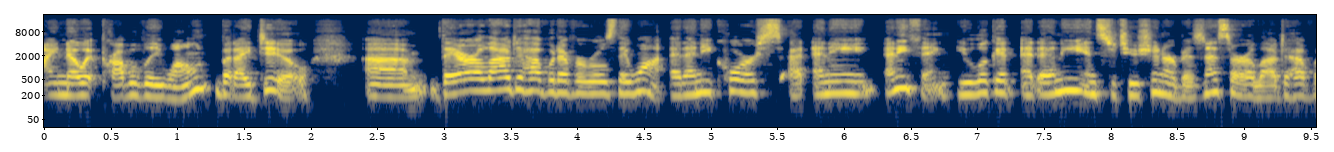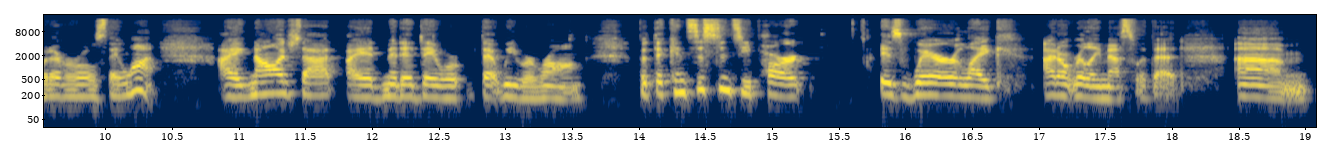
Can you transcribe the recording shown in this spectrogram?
I know it probably won't, but I do. Um, they are allowed to have whatever rules they want at any course, at any anything. You look at at any institution or business are allowed to have whatever rules they want. I acknowledge that. I admitted they were that we were wrong, but the consistency part is where like I don't really mess with it. Um,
